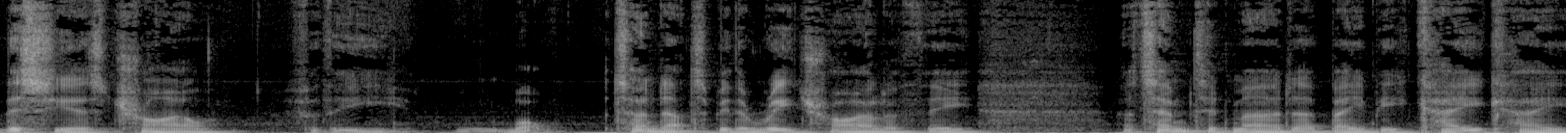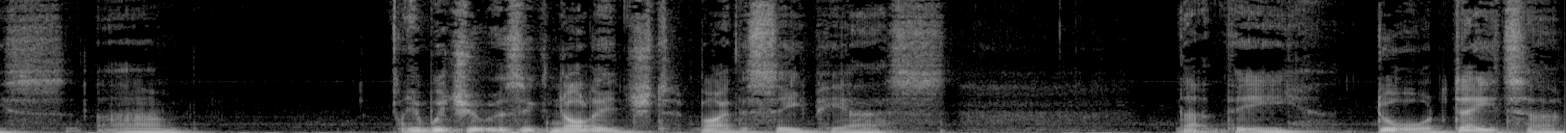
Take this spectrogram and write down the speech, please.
this year's trial for the what turned out to be the retrial of the attempted murder baby K case, um, in which it was acknowledged by the CPS that the door data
